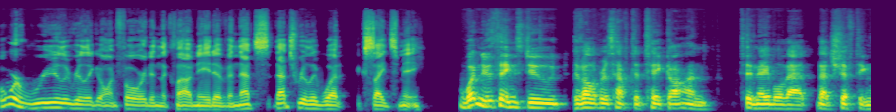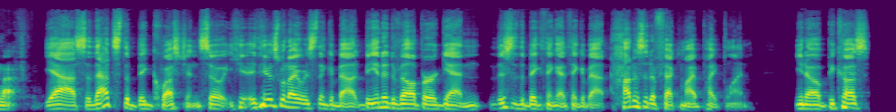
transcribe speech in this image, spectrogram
But we're really, really going forward in the cloud native. And that's that's really what excites me. What new things do developers have to take on to enable that that shifting left? Yeah, so that's the big question. So here, here's what I always think about being a developer. Again, this is the big thing I think about. How does it affect my pipeline? You know, because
